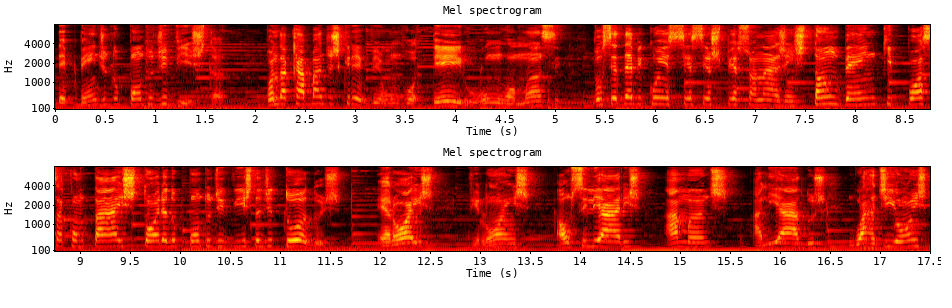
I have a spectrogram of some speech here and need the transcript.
Depende do ponto de vista. Quando acabar de escrever um roteiro ou um romance, você deve conhecer seus personagens tão bem que possa contar a história do ponto de vista de todos: heróis, vilões, auxiliares, amantes, aliados, guardiões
